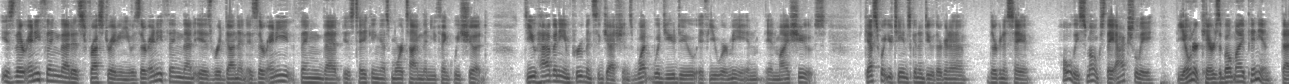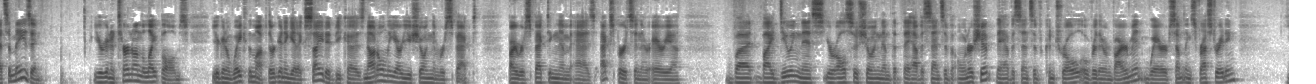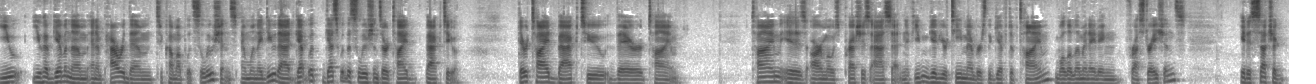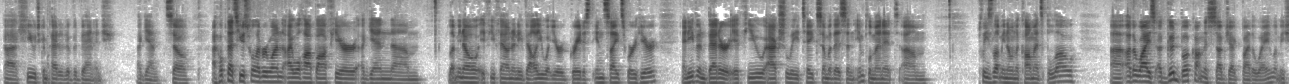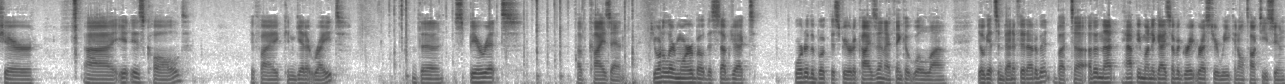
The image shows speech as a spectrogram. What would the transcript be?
is there anything that is frustrating you? Is there anything that is redundant? Is there anything that is taking us more time than you think we should? Do you have any improvement suggestions? What would you do if you were me in, in my shoes? Guess what your team's going to do? They're going to they're going to say, "Holy smokes, they actually the owner cares about my opinion. That's amazing." You're going to turn on the light bulbs you're going to wake them up. They're going to get excited because not only are you showing them respect by respecting them as experts in their area, but by doing this, you're also showing them that they have a sense of ownership, they have a sense of control over their environment where if something's frustrating, you you have given them and empowered them to come up with solutions. And when they do that, get what guess what the solutions are tied back to? They're tied back to their time. Time is our most precious asset. And if you can give your team members the gift of time while eliminating frustrations, it is such a, a huge competitive advantage again. So I hope that's useful, everyone. I will hop off here again. Um, let me know if you found any value, what your greatest insights were here. And even better, if you actually take some of this and implement it, um, please let me know in the comments below. Uh, otherwise, a good book on this subject, by the way, let me share uh, it is called, if I can get it right, The Spirit of Kaizen. If you want to learn more about this subject, order the book, The Spirit of Kaizen. I think it will. Uh, you'll get some benefit out of it. But uh, other than that, happy Monday, guys. Have a great rest of your week, and I'll talk to you soon.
